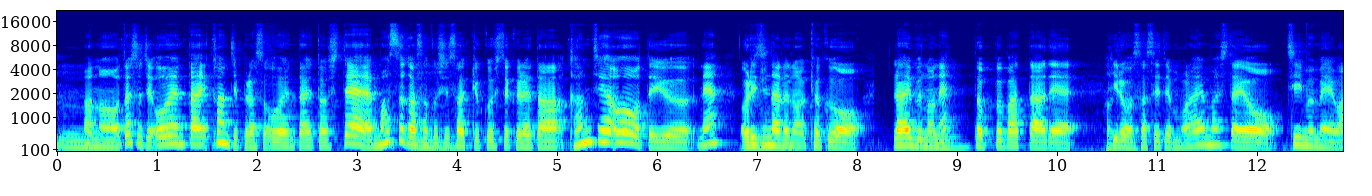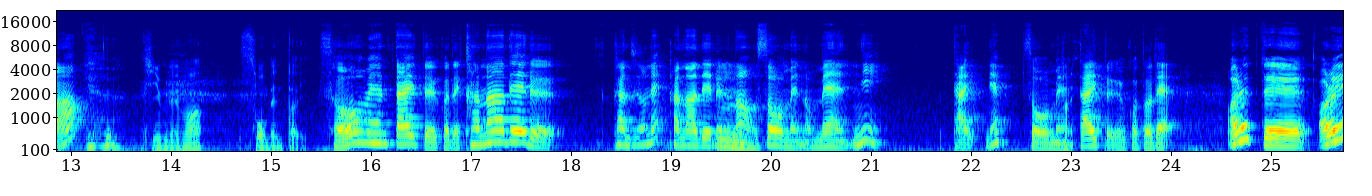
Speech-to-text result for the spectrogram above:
あの私たち応援隊漢字プラス応援隊としてマスが作詞作曲してくれた「漢字やおう」っていうねオリジナルの曲をライブのね、トップバッターで披露させてもらいましたよ、チーム名は？チーム名は？そうめん隊そうめん隊ということで奏でる漢字のね奏でるのそうめんの麺に隊ね。そうめん隊ということで、あれってあれ A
